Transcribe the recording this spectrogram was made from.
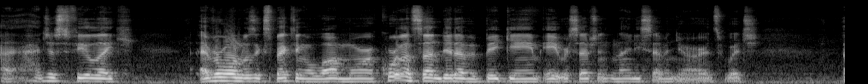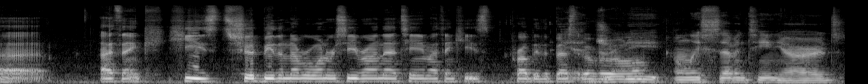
I, I just feel like everyone was expecting a lot more. Courtland Sutton did have a big game, eight receptions, 97 yards, which uh, I think he should be the number one receiver on that team. I think he's probably the best yeah, overall. Jeudy only 17 yards.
